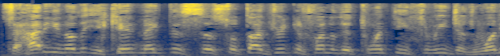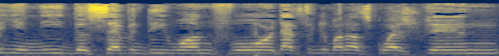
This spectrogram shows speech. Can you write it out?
So how do you know that you can't make this uh, sotah drink in front of the 23 judges? What do you need the 71 for? That's the Gemara's question.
